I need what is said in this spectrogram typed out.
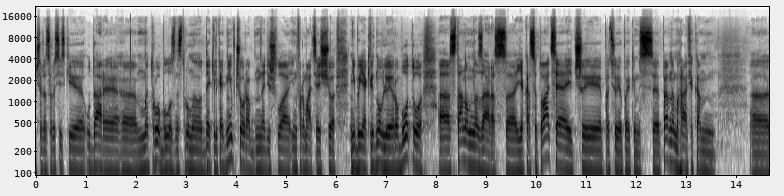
Через російські удари е, метро було знеструмлено декілька днів. Вчора надійшла інформація, що ніби як відновлює роботу. Е, Станом на зараз, е, яка ситуація, чи працює по якимось певним графікам е,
